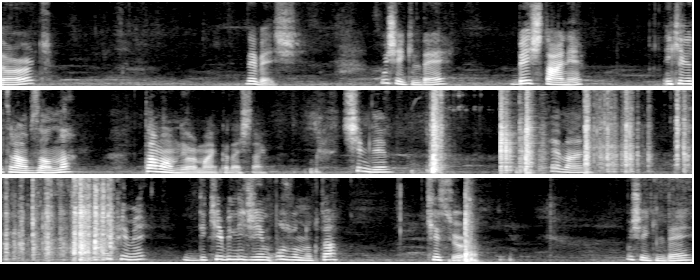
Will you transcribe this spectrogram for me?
4 ve 5. Bu şekilde 5 tane ikili trabzanla tamamlıyorum arkadaşlar. Şimdi hemen ipimi dikebileceğim uzunlukta kesiyorum. Bu şekilde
